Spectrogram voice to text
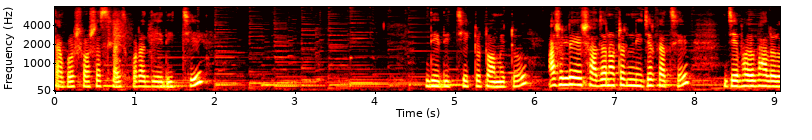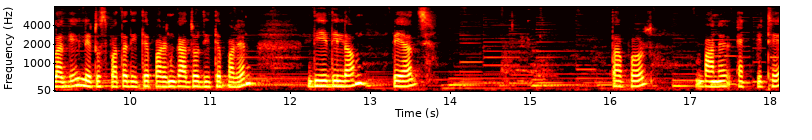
তারপর শসা স্লাইস করা দিয়ে দিচ্ছি। দিয়ে দিচ্ছি একটু টমেটো। আসলে সাজানোটা নিজের কাছে। যেভাবে ভালো লাগে, লেটুস পাতা দিতে পারেন, গাজর দিতে পারেন। দিয়ে দিলাম পেঁয়াজ। তারপর বানের এক পিঠে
